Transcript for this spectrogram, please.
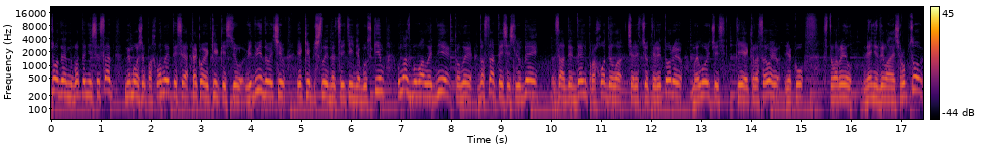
Жоден ботанічний сад не може похвалитися такою кількістю відвідувачів, які б йшли на цвітіння бусків. У нас бували дні, коли до 100 тисяч людей за один день проходило через цю територію, милуючись тією красою, яку створив Леонід Іванович Рубцов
